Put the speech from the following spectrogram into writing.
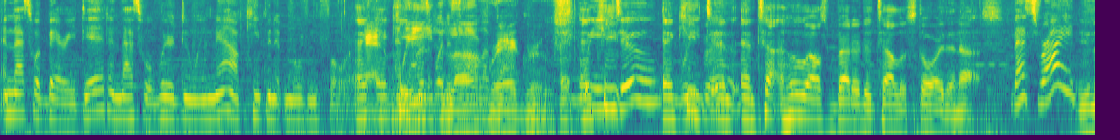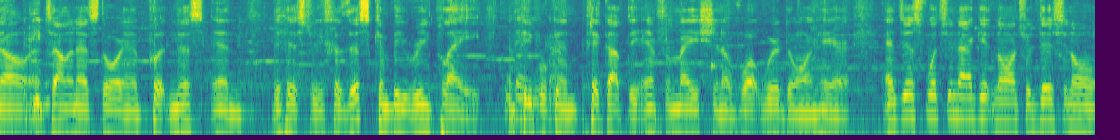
And that's what Berry did and that's what we're doing now, keeping it moving forward. And- And, and keep we it- what it's all love rare about. grooves. And, and We keep, do. And We keep do. and, and tell who else better to tell the story than us? That's right. You know, and telling that story and putting this in the history because this can be replayed and There people can pick up the information of what we're doing here and just what you're not getting on traditional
